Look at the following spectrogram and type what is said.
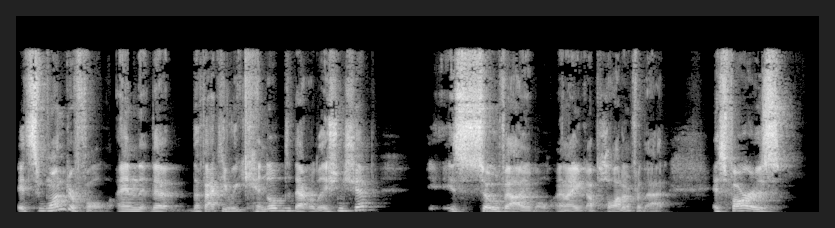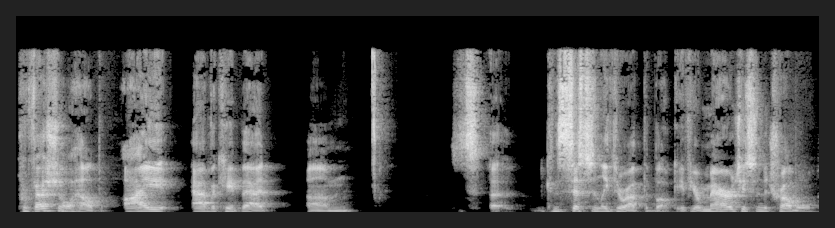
It's wonderful. And the the fact he rekindled that relationship is so valuable. And I applaud him for that. As far as professional help, I advocate that um, uh, consistently throughout the book. If your marriage gets into trouble,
